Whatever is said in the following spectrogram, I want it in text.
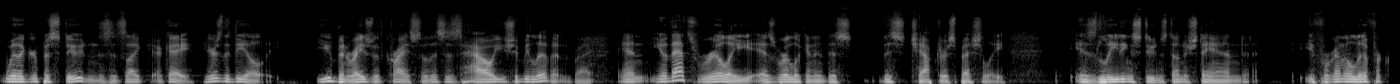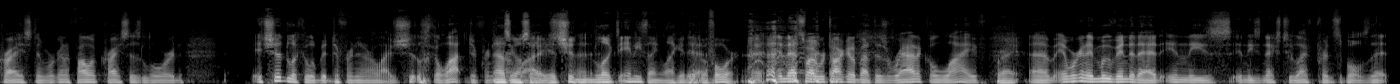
with a group of students. It's like, okay, here's the deal. You've been raised with Christ, so this is how you should be living. Right. And you know, that's really as we're looking at this this chapter especially is leading students to understand if we're going to live for Christ and we're going to follow Christ as Lord, it should look a little bit different in our lives. It should look a lot different. I was going to say, it shouldn't Uh, look anything like it did yeah. before. and that's why we're talking about this radical life Right. um, and we're going to move into that in these in these next two life principles that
